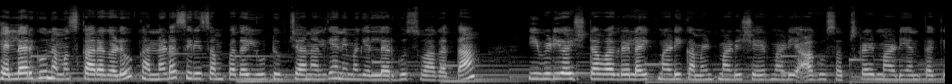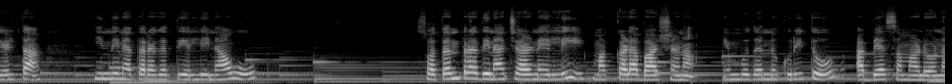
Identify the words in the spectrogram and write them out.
ಎಲ್ಲರಿಗೂ ನಮಸ್ಕಾರಗಳು. ಕನ್ನಡ ಸಿರಿ ಸಂಪದ ಯೂಟ್ಯೂಬ್ ಚಾನಲ್ಗೆ ನಿಮಗೆಲ್ಲರಿಗೂ ಸ್ವಾಗತ. ಈ ವಿಡಿಯೋ ಇಷ್ಟವಾದರೆ ಲೈಕ್ ಮಾಡಿ, ಕಮೆಂಟ್ ಮಾಡಿ, ಶೇರ್ ಮಾಡಿ ಹಾಗೂ ಸಬ್ಸ್ಕ್ರೈಬ್ ಮಾಡಿ ಅಂತ ಕೇಳ್ತಾ ಹಿಂದಿನ ತರಗತಿಯಲ್ಲಿ ನಾವು ಸ್ವತಂತ್ರ ದಿನಾಚರಣೆಯಲ್ಲಿ ಮಕ್ಕಳ ಭಾಷಣ ಎಂಬುದನ್ನು ಕುರಿತು ಅಭ್ಯಾಸ ಮಾಡೋಣ.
